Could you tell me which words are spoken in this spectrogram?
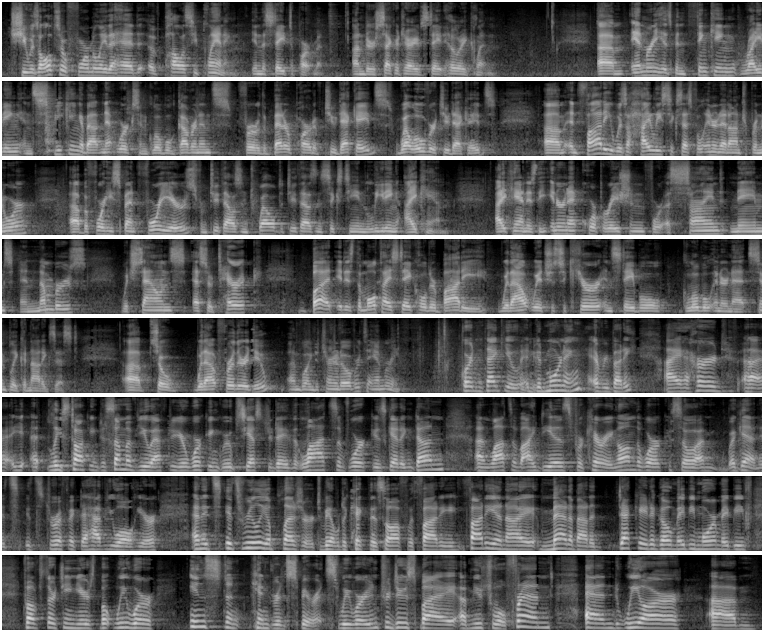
She was also formerly the head of policy planning in the State Department under Secretary of State Hillary Clinton. Um, Anne-Marie has been thinking, writing, and speaking about networks and global governance for the better part of two decades, well over two decades. Um, and Fadi was a highly successful internet entrepreneur uh, before he spent four years from 2012 to 2016 leading ICANN. ICANN is the Internet Corporation for Assigned Names and Numbers, which sounds esoteric, but it is the multi-stakeholder body without which a secure and stable global internet simply could not exist. Uh, so without further ado, I'm going to turn it over to Anne-Marie. Gordon, thank you, thank and you. good morning, everybody. I heard, uh, at least talking to some of you after your working groups yesterday, that lots of work is getting done and lots of ideas for carrying on the work. So I'm, again, it's, it's terrific to have you all here. And it's, it's really a pleasure to be able to kick this off with Fadi. Fadi and I met about a decade ago, maybe more, maybe 12 to 13 years, but we were instant kindred spirits. We were introduced by a mutual friend, and we are um,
